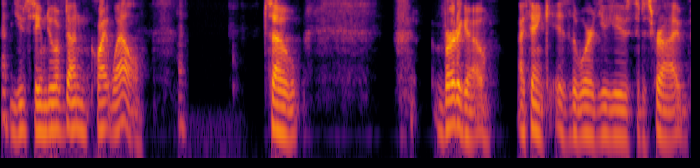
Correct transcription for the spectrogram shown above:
Which you seem to have done quite well. So vertigo, I think, is the word you use to describe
